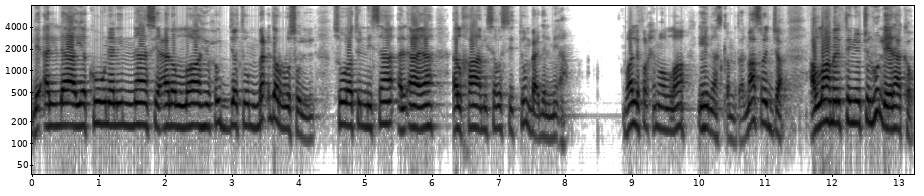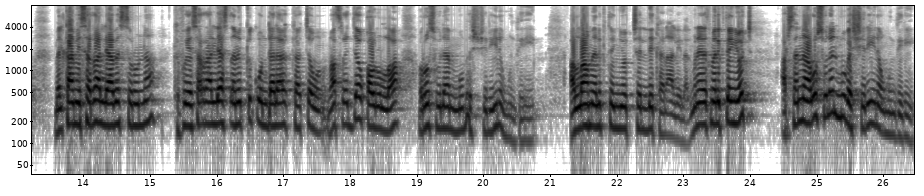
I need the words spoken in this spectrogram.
ሊአላ የኩነ ሊናስ ዐላ ላህ ሑጀቱን በዕደ ሩሱል ሱረቱ ኒሳ አልአያ አልኻሚሰ ወሲቱን በዕደ ልሚአ ሙአሊፍ ረሒመሁላህ ይህን ያስቀምጣል። ማስረጃ አላህ መልእክተኞችን ሁሉ የላከው መልካም የሰራን ሊያበስሩና ክፉ የሰራን ሊያስጠነቅቁ እንደላካቸው ማስረጃው ቀውሉላህ ሩሱለን ሙበሽሪን ሙንዚሪን አላህ መልእክተኞችን ልከናል ይላል። ምን አይነት መልእክተኞች? አርሰልና ሩሱለን ሙበሽሪን ሙንዚሪን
